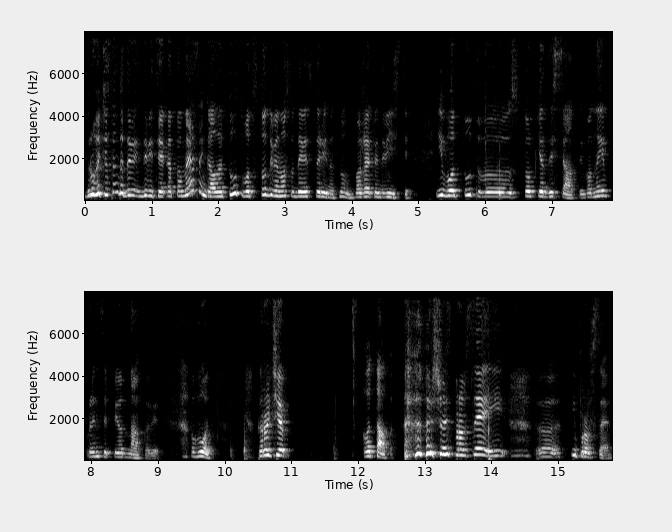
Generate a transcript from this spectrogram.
Друга частинка, дивіться, яка тонесенька, але тут от 199 сторінок, ну, вважайте 200. І от тут е, 150. І вони, в принципі, однакові. От. Коротше, отак. Щось про все і, е, і про все.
